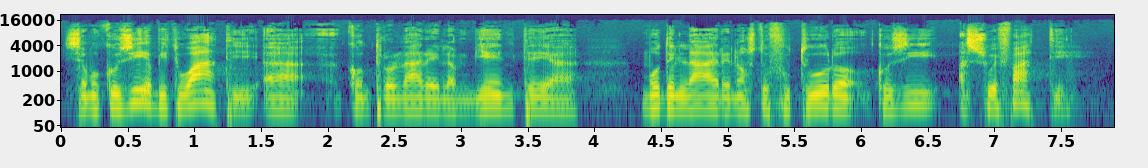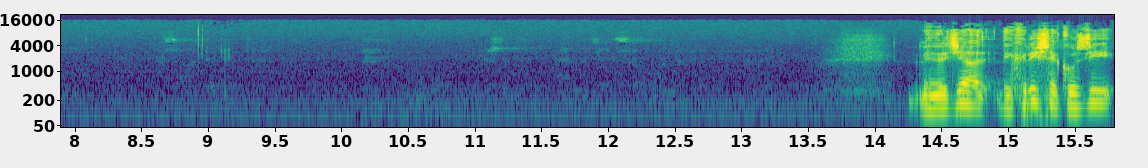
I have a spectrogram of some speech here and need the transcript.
Siamo così abituati a controllare l'ambiente, a modellare il nostro futuro così assuefatti. L'energia di Krishna è così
